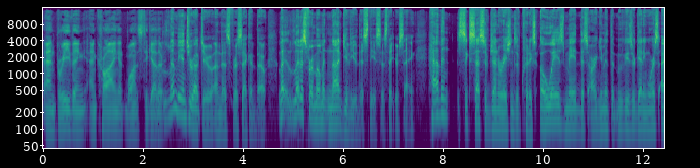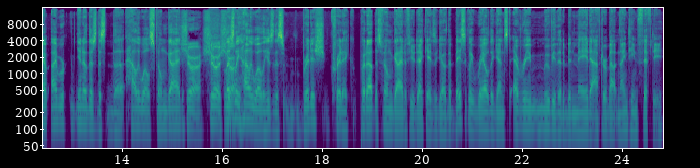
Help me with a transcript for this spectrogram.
and breathing and crying at once together. Let me interrupt you on this for a second, though. Let, let us for a moment not give you this thesis that you're saying. Haven't successive generations of critics always made this argument that movies are getting worse? I, I you know, there's this the Halliwell's Film Guide. Sure, sure, sure. Leslie Halliwell, he's this British critic, put out this film guide a few decades ago that basically railed against every movie that had been made after about 1950.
